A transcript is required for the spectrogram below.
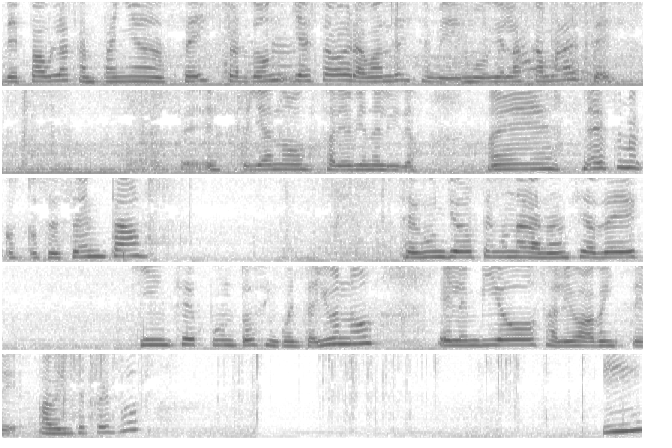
de, Paula campaña 6, perdón, ya estaba grabando y se me movió la cámara, este, este ya no salió bien el video. Eh, este me costó 60. Según yo tengo una ganancia de 15.51. El envío salió a 20, a 20 pesos. Y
